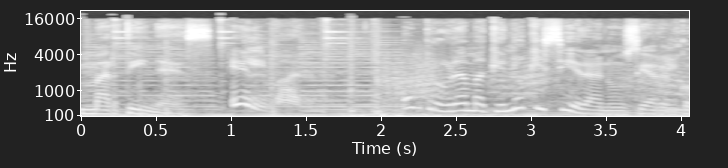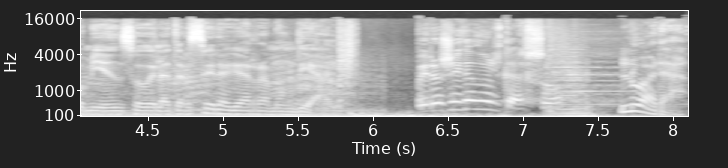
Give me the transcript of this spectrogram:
Martínez, Elman. Un programa que no quisiera anunciar el comienzo de la Tercera Guerra Mundial. Pero llegado el caso, lo hará.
